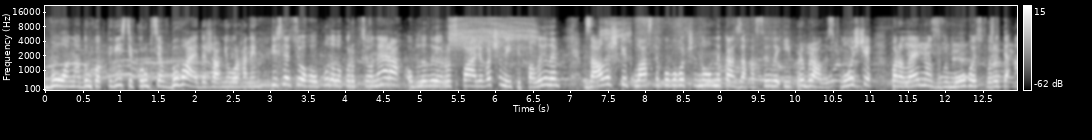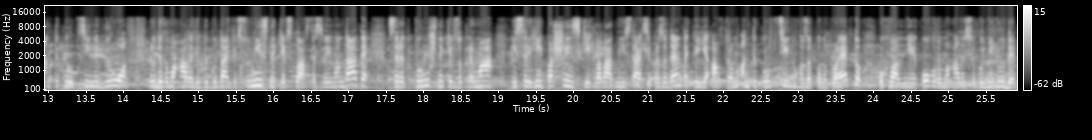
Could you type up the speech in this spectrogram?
Бо на думку активістів, корупція вбиває державні органи. Після цього опудало корупціонера облили розпалювачами і підпалили. Залишки пластикового чиновника загасили і прибрали з площі паралельно з вимогою створити антикорупційне бюро. Люди вимагали від депутатів-сумісників скласти свої мандати. Серед порушників, зокрема, і Сергій Пашинський, глава адміністрації президента, який є автором антикорупційного законопроекту, ухвалення якого вимагали сьогодні люди.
